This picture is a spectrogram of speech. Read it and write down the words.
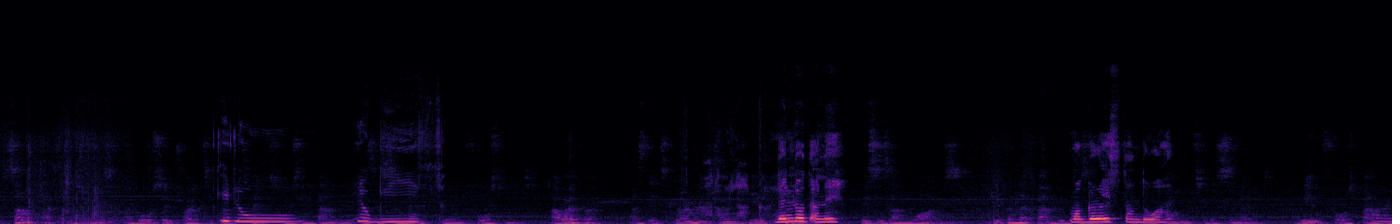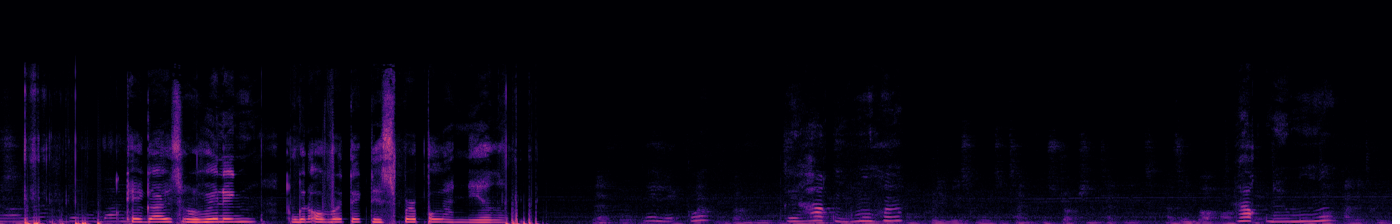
Some practitioners have also tried to build Hello. tanks using bamboo as a Yogi. cement reinforcement. However, as the experiment shown here, Download eh. this is unwise. Given that bamboo Mag-raise doesn't ng dua. bond to the cement, reinforced bamboo cement Okay guys, we're winning. I'm gonna overtake this purple and yellow. Therefore, hak mo, dependent ha? on previous water tank construction techniques, as Inbar Hak architect na mo, ha? Inbar Adequate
